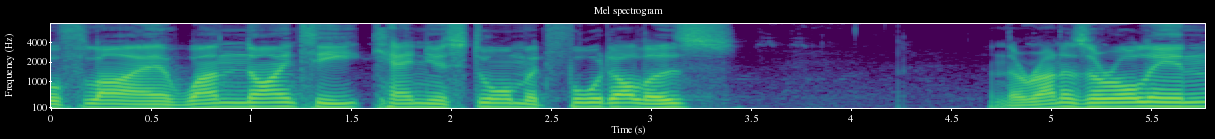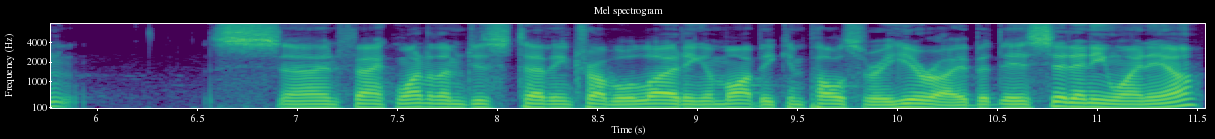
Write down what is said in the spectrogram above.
will fly 190. Kenya Storm at four dollars? And the runners are all in. So uh, in fact, one of them just having trouble loading. It might be compulsory hero, but they're set anyway now.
